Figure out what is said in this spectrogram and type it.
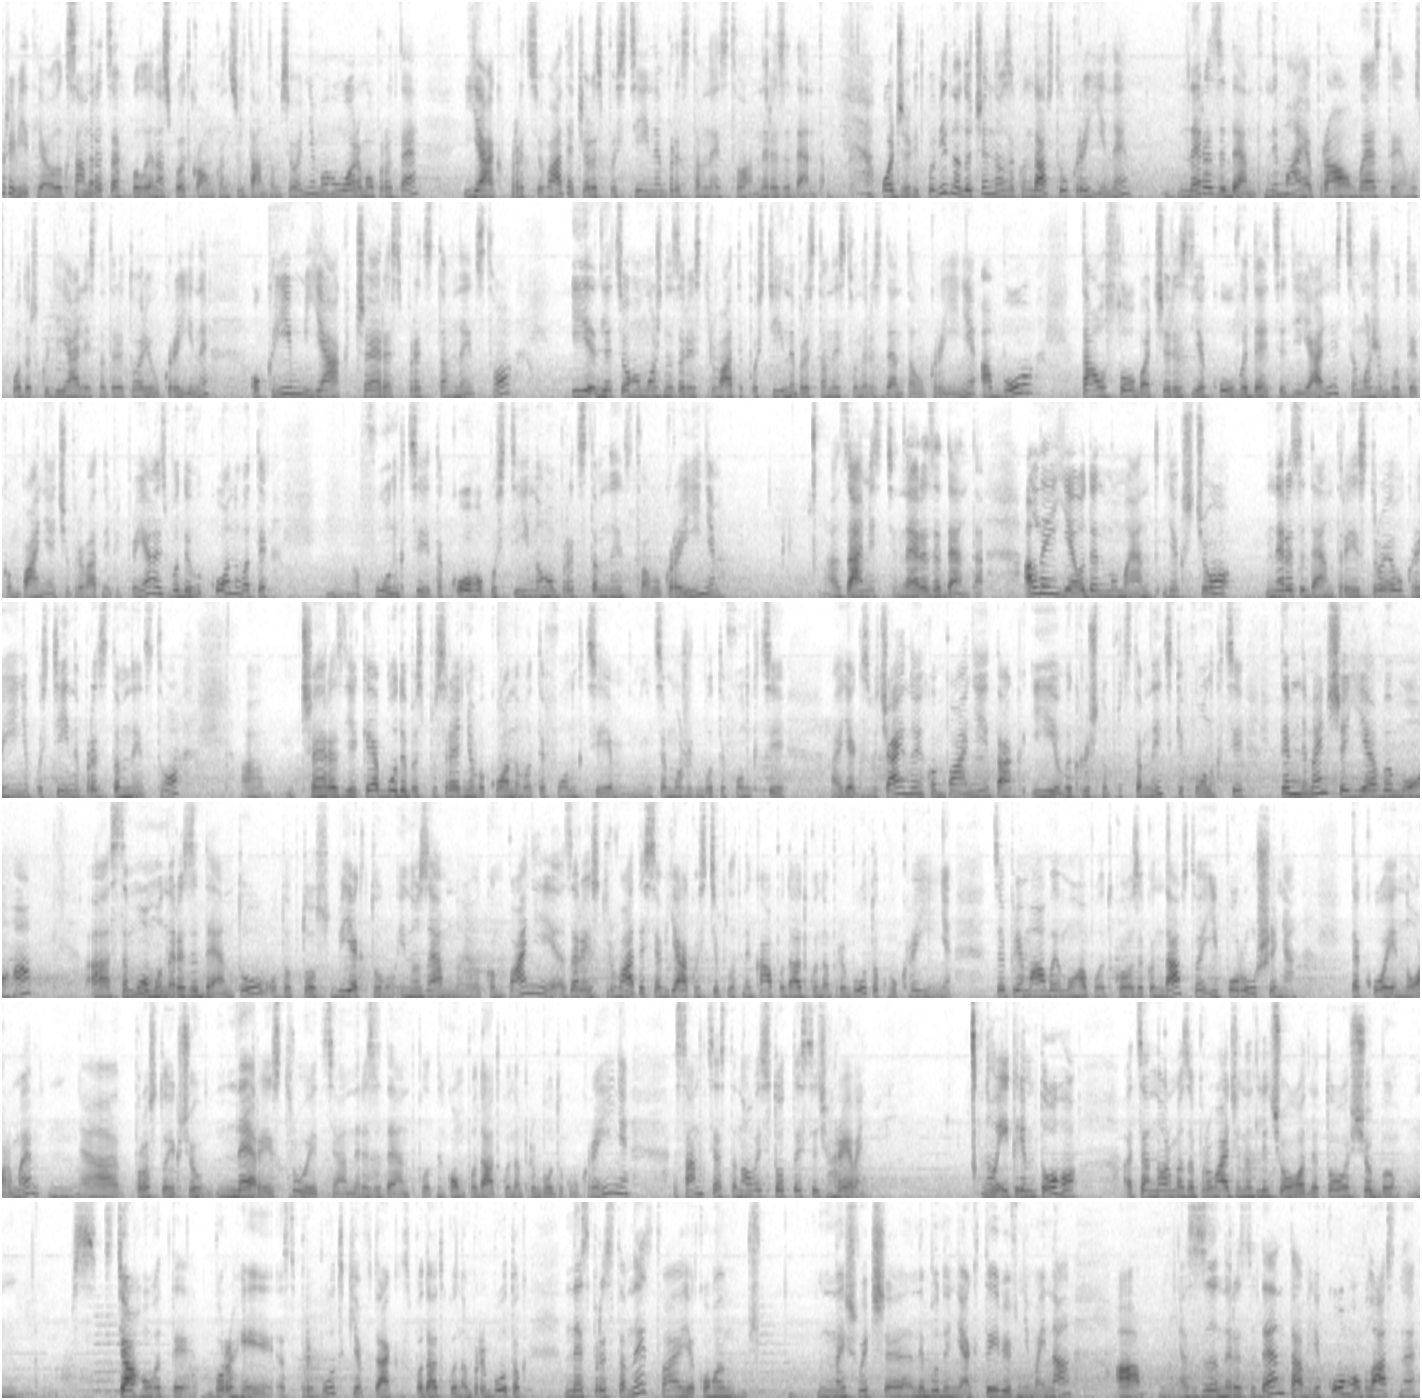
Привіт, я Олександра. Це хвилина з податковим консультантом. Сьогодні ми говоримо про те, як працювати через постійне представництво нерезидента. Отже, відповідно до чинного законодавства України, нерезидент не має права вести господарську діяльність на території України, окрім як через представництво. І для цього можна зареєструвати постійне представництво нерезидента в Україні або та особа, через яку ведеться діяльність, це може бути компанія чи приватний підприємець, буде виконувати функції такого постійного представництва в Україні замість нерезидента. Але є один момент: якщо нерезидент реєструє в Україні постійне представництво, через яке буде безпосередньо виконувати функції, це можуть бути функції як звичайної компанії, так і виключно представницькі функції. Тим не менше є вимога самому нерезиденту, тобто суб'єкту іноземної компанії, зареєструватися в якості платника податку на прибуток в Україні. Це пряма вимога податкового законодавства і порушення. Такої норми, просто якщо не реєструється нерезидент платником податку на прибуток в Україні, санкція становить 100 тисяч гривень. Ну і крім того, ця норма запроваджена для чого? Для того, щоб стягувати борги з прибутків, так, з податку на прибуток, не з представництва, якого найшвидше не буде ні активів, ні майна, а з нерезидента, в якого власне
